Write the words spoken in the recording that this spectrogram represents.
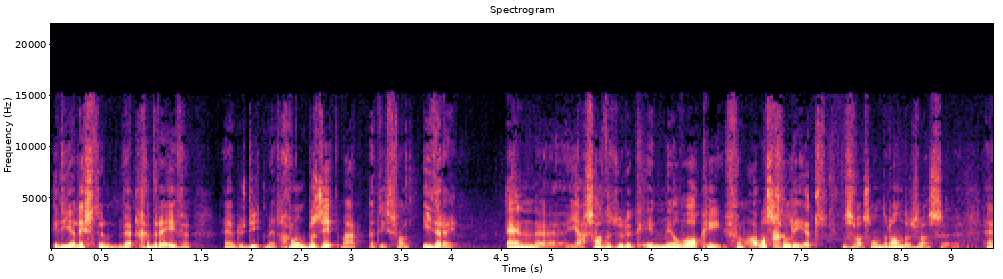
idealisten werd gedreven. Dus niet met grondbezit, maar het is van iedereen. En eh, ja, ze had natuurlijk in Milwaukee van alles geleerd. Ze was onder andere was, eh,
